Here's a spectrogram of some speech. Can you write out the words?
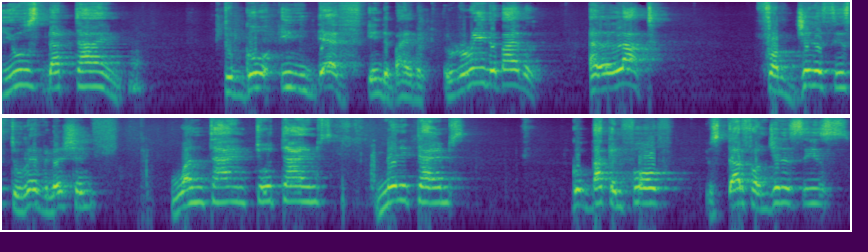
Use that time to go in depth in the Bible. Read the Bible a lot from Genesis to Revelation. One time, two times, many times. Go back and forth. You start from Genesis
